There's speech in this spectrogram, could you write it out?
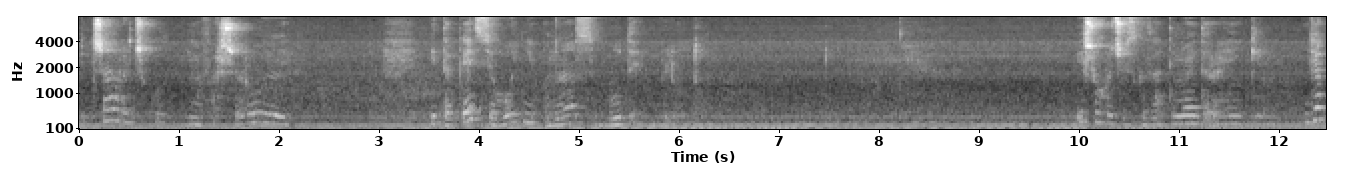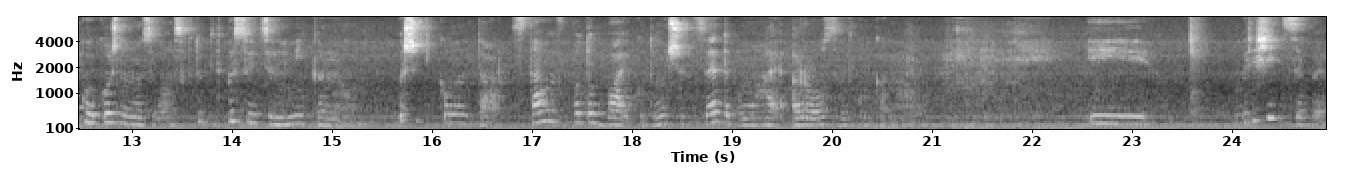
Під шарочку нафарширую. І таке сьогодні у нас буде блюдо. І що хочу сказати, мої дорогенькі, дякую кожному з вас, хто підписується на мій канал. Пишіть коментар, ставив вподобайку, тому що це допомагає розвитку каналу. І бережіть себе.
